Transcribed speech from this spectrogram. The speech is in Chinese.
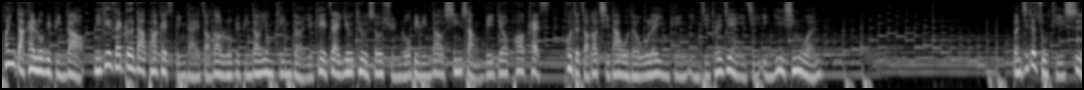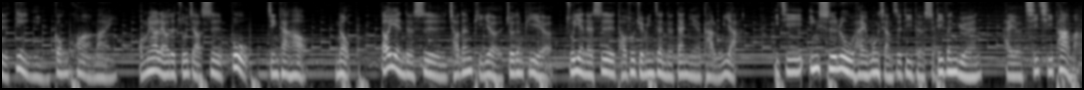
欢迎打开罗比频道，你可以在各大 podcast 平台找到罗比频道用听的，也可以在 YouTube 搜寻罗比频道欣赏 video podcast，或者找到其他我的无雷影评、影集推荐以及影艺新闻。本集的主题是电影公跨麦，我们要聊的主角是不惊叹号 Nope，导演的是乔丹皮尔 Jordan Peele，主演的是逃出绝命镇的丹尼尔卡鲁亚。以及《阴尸路》还有《梦想之地》的史蒂芬·元，还有《奇奇帕玛》，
